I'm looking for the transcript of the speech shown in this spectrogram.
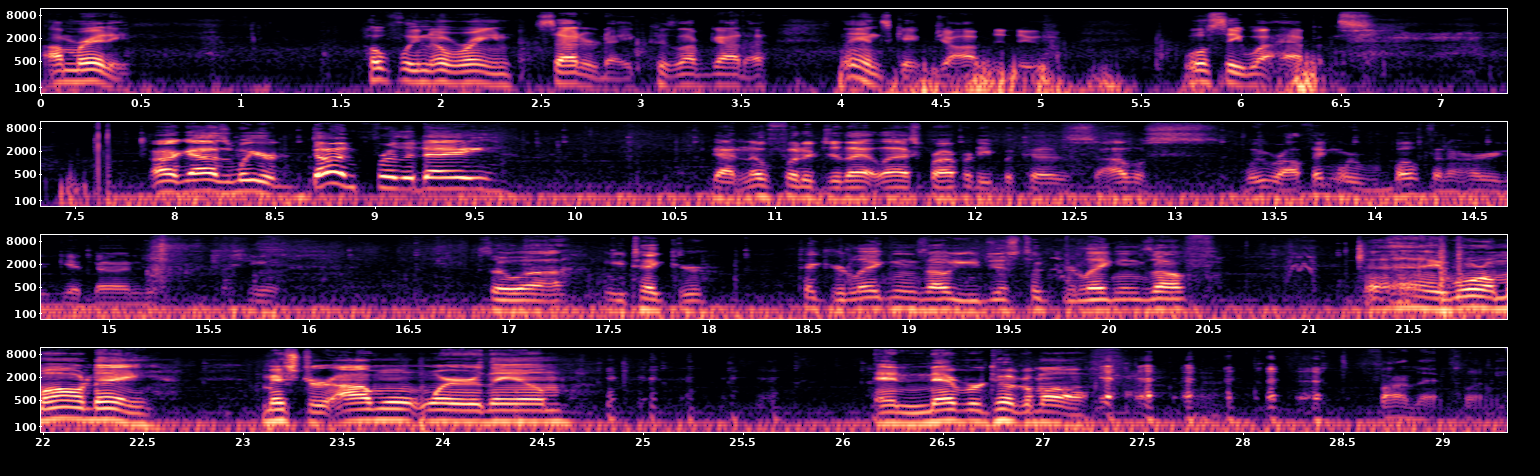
I'm ready hopefully no rain Saturday because I've got a landscape job to do. We'll see what happens. All right, guys, we are done for the day. Got no footage of that last property because I was, we were, I think we were both in a hurry to get done. So uh, you take your, take your leggings. Oh, you just took your leggings off. Uh, he wore them all day. Mister, I won't wear them and never took them off. Find that funny.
